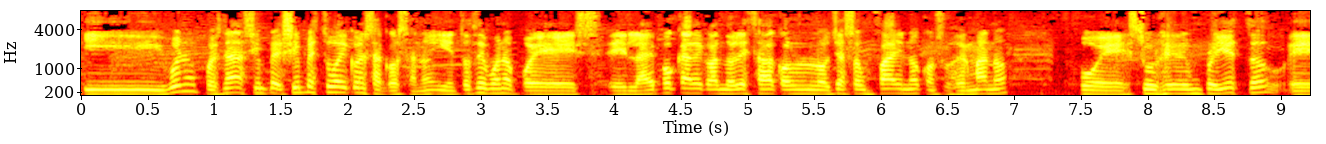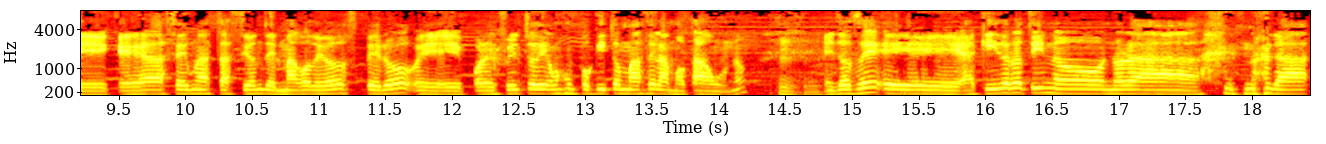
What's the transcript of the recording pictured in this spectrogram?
Y bueno, pues nada, siempre, siempre estuvo ahí con esa cosa, ¿no? Y entonces, bueno, pues en la época de cuando él estaba con los Jason Five, ¿no? Con sus hermanos, pues surge un proyecto eh, que era hacer una estación del Mago de Oz, pero eh, por el filtro, digamos, un poquito más de la Motown, ¿no? Entonces, eh, aquí Dorothy no, no era, no era,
